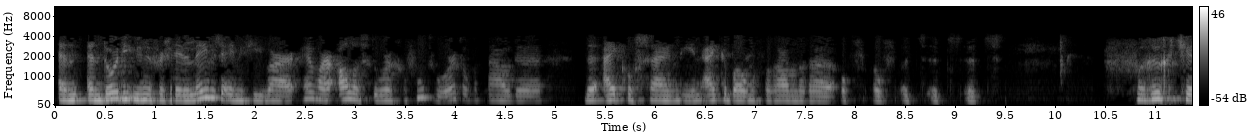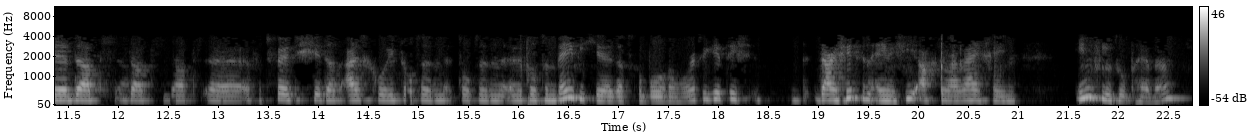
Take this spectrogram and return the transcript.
En, en door die universele levensenergie, waar, hè, waar alles door gevoed wordt, of het nou de, de eikels zijn die in eikenbomen veranderen, of, of het, het, het vruchtje dat, dat, dat uh, of het foetusje dat uitgroeit tot een, tot een, uh, tot een babytje dat geboren wordt. Het is, daar zit een energie achter waar wij geen invloed op hebben.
